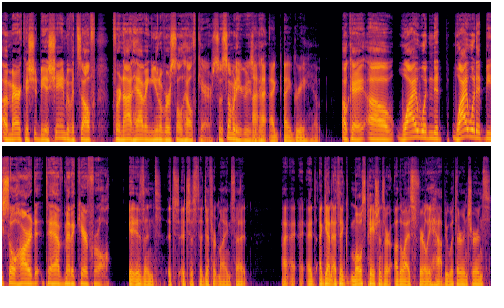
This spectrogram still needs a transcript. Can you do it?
America should be ashamed of itself for not having universal health care." So somebody agrees with I, I, I, I agree. Yep. Okay, uh, why wouldn't it? Why would it be so hard to have Medicare for all? It isn't. It's it's just a different mindset. I, I, I again, I think most patients are otherwise fairly happy with their insurance.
